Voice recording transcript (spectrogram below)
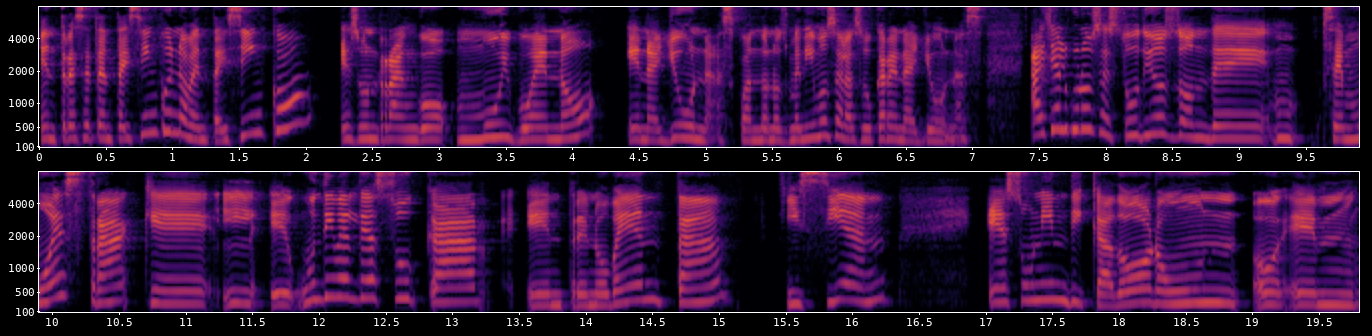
Entre 75 y 95 es un rango muy bueno en ayunas, cuando nos medimos el azúcar en ayunas. Hay algunos estudios donde mm, se muestra que eh, un nivel de azúcar entre 90 y 100 es un indicador o, em,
